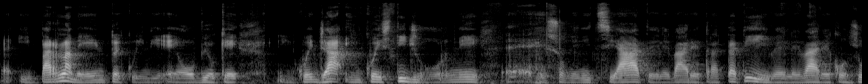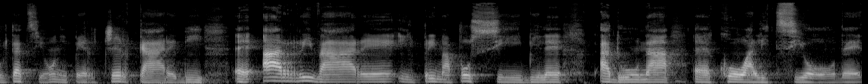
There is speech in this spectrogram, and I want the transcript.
eh, in Parlamento e quindi è ovvio che in que- già in questi giorni eh, sono iniziate le varie trattative, le varie consultazioni per cercare di eh, arrivare il prima possibile ad una eh, coalizione,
